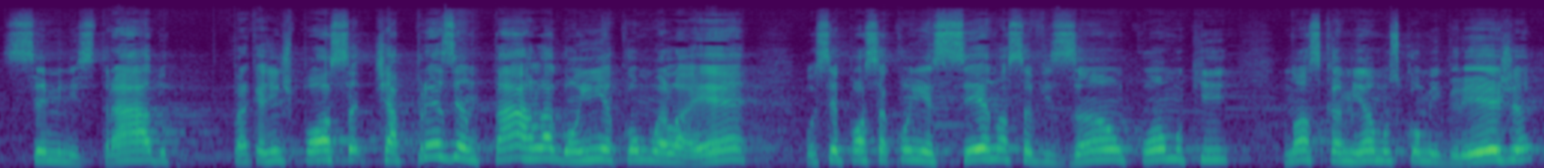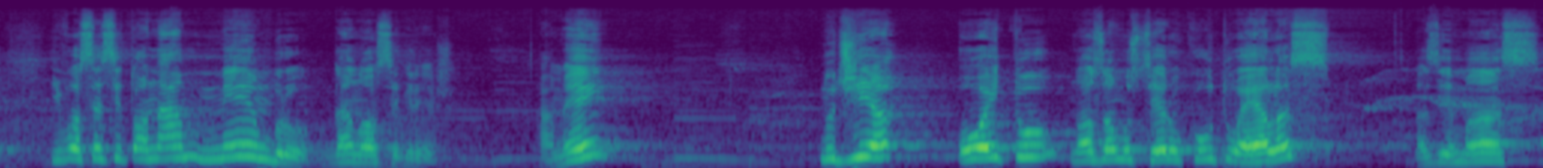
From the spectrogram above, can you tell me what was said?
ser ministrado, para que a gente possa te apresentar Lagoinha como ela é, você possa conhecer nossa visão, como que nós caminhamos como igreja e você se tornar membro da nossa igreja. Amém? No dia 8, nós vamos ter o culto Elas. As irmãs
